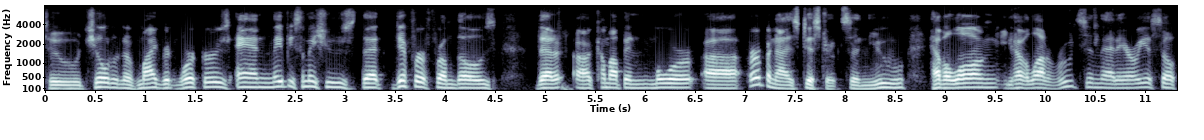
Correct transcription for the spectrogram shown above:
to children of migrant workers, and maybe some issues that differ from those that uh, come up in more uh, urbanized districts. And you have a long, you have a lot of roots in that area. So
